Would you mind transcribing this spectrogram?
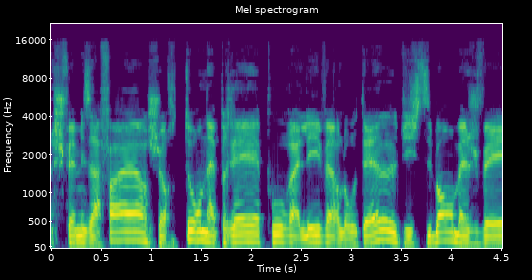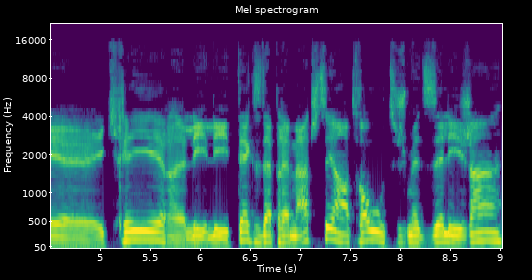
je fais mes affaires, je retourne après pour aller vers l'hôtel, puis je dis, bon, ben, je vais euh, écrire les, les textes d'après-match. Tu sais, entre autres, je me disais, les gens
